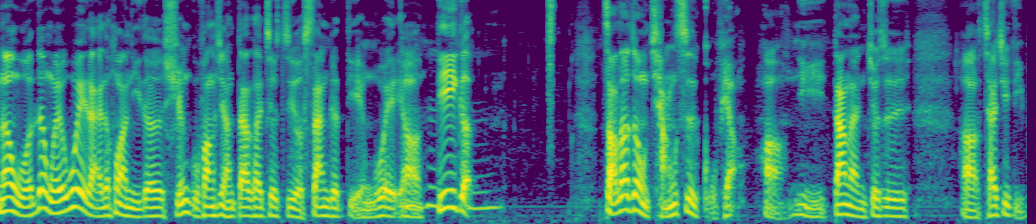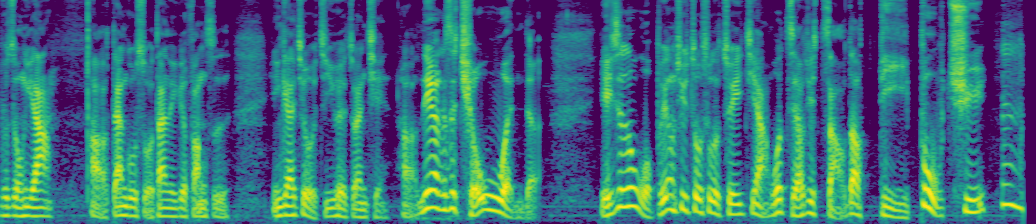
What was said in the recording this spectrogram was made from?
那我认为未来的话，你的选股方向大概就只有三个点位啊。第一个，找到这种强势股票，哈，你当然就是啊，采取底部中压，好单股锁单的一个方式，应该就有机会赚钱。好，另外一个是求稳的，也就是说我不用去做出个追价，我只要去找到底部区，嗯，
